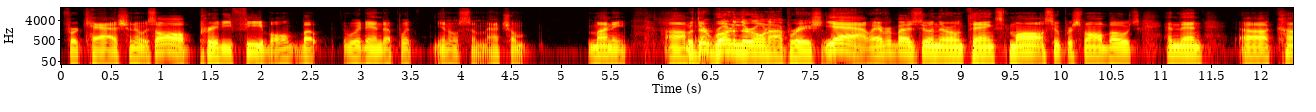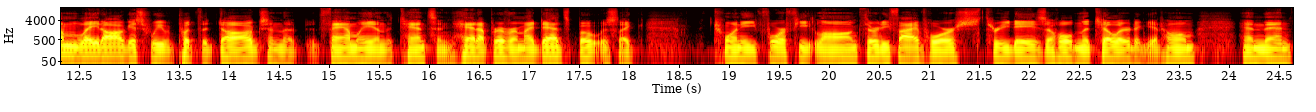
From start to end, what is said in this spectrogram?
for cash, and it was all pretty feeble, but would end up with you know some actual money. Um, But they're running their own operation. yeah, everybody's doing their own thing, small, super small boats. And then uh, come late August, we would put the dogs and the family and the tents and head upriver. And my dad's boat was like 24 feet long, 35 horse, three days of holding the tiller to get home. And then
